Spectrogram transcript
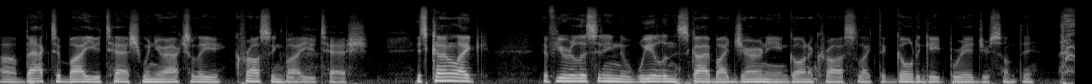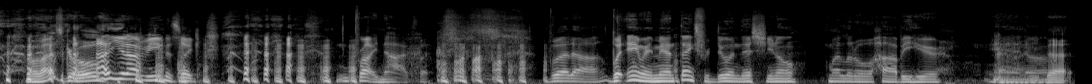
uh, back to Bayou Teche when you're actually crossing Bayou Teche. It's kind of like if you were listening to "Wheel in the Sky" by Journey and going across like the Golden Gate Bridge or something. Well, that's cool. you know what I mean? It's like probably not, but but uh, but anyway, man, thanks for doing this. You know, my little hobby here. Yeah, you uh, bet.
